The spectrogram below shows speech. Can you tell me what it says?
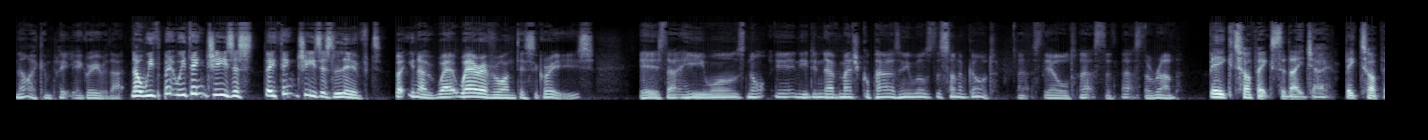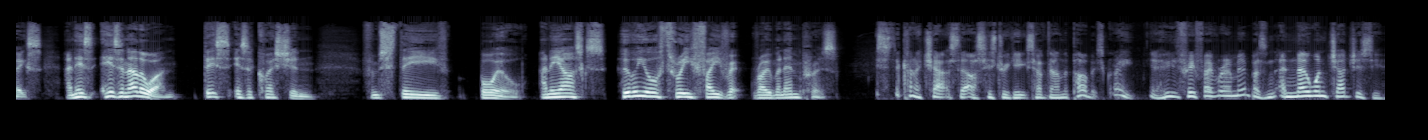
no, I completely agree with that. No, we but we think Jesus. They think Jesus lived, but you know where where everyone disagrees is that he was not. He didn't have magical powers, and he was the son of God. That's the old. That's the that's the rub. Big topics today, Joe. Big topics. And here's here's another one. This is a question from Steve Boyle, and he asks, "Who are your three favourite Roman emperors?" It's the kind of chats that us history geeks have down the pub. It's great. You know, who's your three favourite emperors, And, and no one judges you.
